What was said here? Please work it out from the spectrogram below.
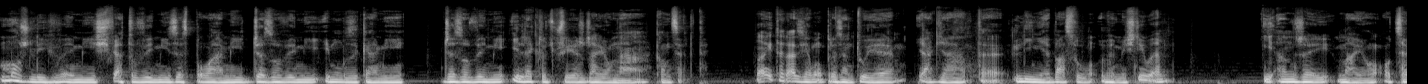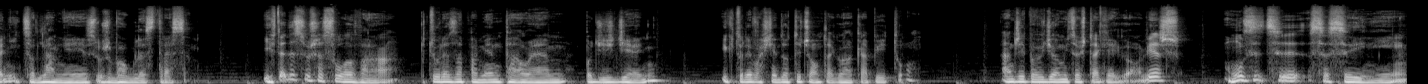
możliwymi światowymi zespołami jazzowymi i muzykami jazzowymi, ilekroć przyjeżdżają na koncerty. No i teraz ja mu prezentuję, jak ja tę linię basu wymyśliłem i Andrzej mają ocenić, co dla mnie jest już w ogóle stresem. I wtedy słyszę słowa, które zapamiętałem po dziś dzień i które właśnie dotyczą tego akapitu. Andrzej powiedział mi coś takiego: Wiesz, muzycy sesyjni,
